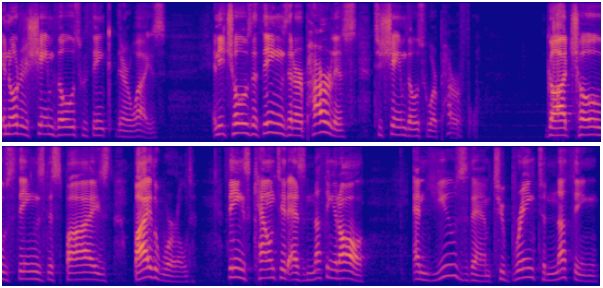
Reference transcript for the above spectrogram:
in order to shame those who think they're wise. And he chose the things that are powerless to shame those who are powerful. God chose things despised by the world, things counted as nothing at all, and used them to bring to nothing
